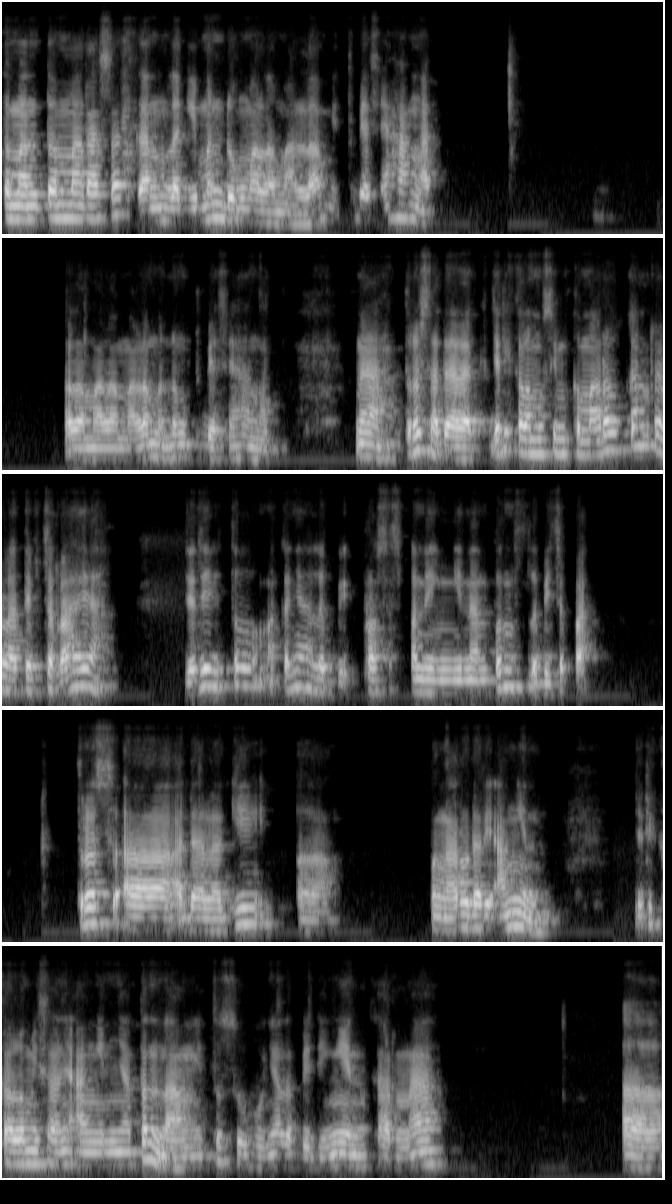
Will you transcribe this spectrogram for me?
teman-teman rasakan lagi mendung malam-malam itu biasanya hangat. Kalau malam-malam mendung itu biasanya hangat. Nah, terus ada jadi kalau musim kemarau kan relatif cerah ya. Jadi itu makanya lebih proses pendinginan pun lebih cepat. Terus uh, ada lagi uh, pengaruh dari angin. Jadi kalau misalnya anginnya tenang itu suhunya lebih dingin karena uh,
